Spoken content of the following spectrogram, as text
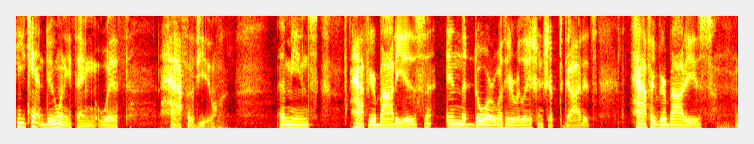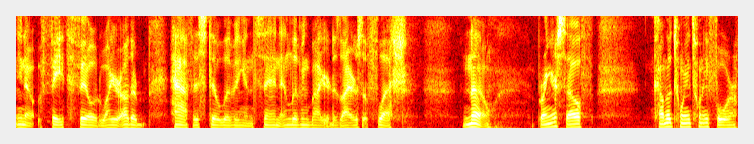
he can't do anything with half of you. That means half your body is in the door with your relationship to God. It's half of your body's, you know, faith filled, while your other half is still living in sin and living by your desires of flesh. No. Bring yourself, come to 2024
